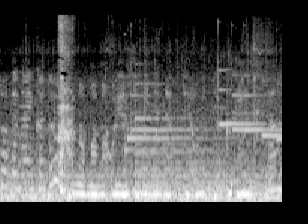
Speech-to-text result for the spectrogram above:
そうでない方はこのままお休みになっておいてください。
